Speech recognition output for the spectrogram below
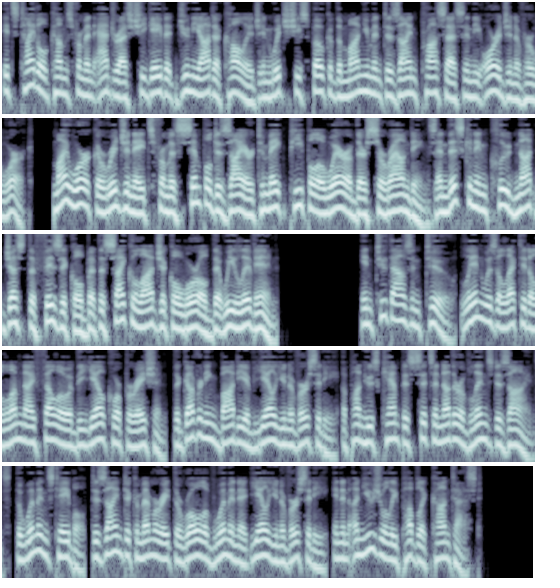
Its title comes from an address she gave at Juniata College in which she spoke of the monument design process in the origin of her work. My work originates from a simple desire to make people aware of their surroundings and this can include not just the physical but the psychological world that we live in. In 2002, Lin was elected Alumni Fellow of the Yale Corporation, the governing body of Yale University upon whose campus sits another of Lin's designs, the Women's Table, designed to commemorate the role of women at Yale University, in an unusually public contest.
